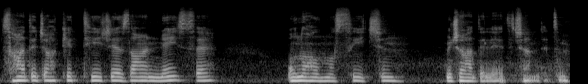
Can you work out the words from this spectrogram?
Sadece hak ettiği ceza neyse onu alması için mücadele edeceğim dedim.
